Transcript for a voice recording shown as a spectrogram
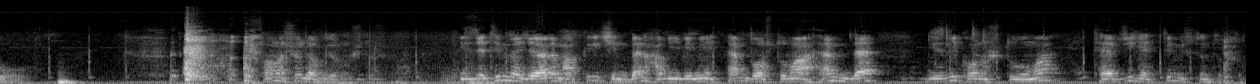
o. Sonra şöyle buyurmuştur. İzzetim ve celalim hakkı için ben Habibimi hem dostuma hem de gizli konuştuğuma tercih ettim, üstün tuttum.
